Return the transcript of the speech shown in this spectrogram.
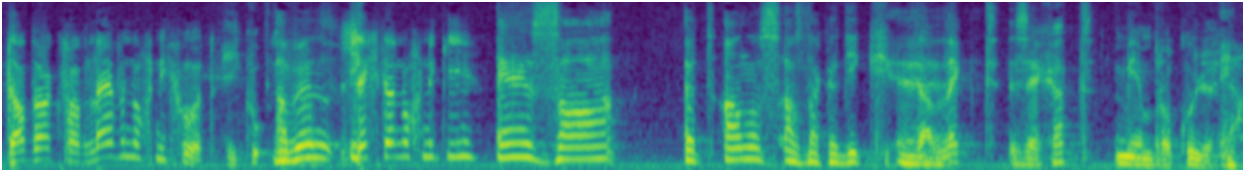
dat had ik van het lijven nog niet goed. Ik ook Ah, niet. wel, Zeg dat nog een keer? hij zei het anders als dat ik dik... eh, Dat lekt zijn gat met een broccoli. ja.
